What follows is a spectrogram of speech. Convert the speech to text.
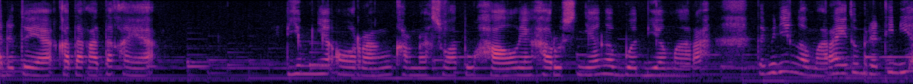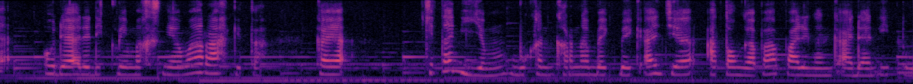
ada tuh ya kata-kata kayak diemnya orang karena suatu hal yang harusnya ngebuat dia marah tapi dia nggak marah itu berarti dia udah ada di klimaksnya marah gitu. Kayak kita diem bukan karena baik-baik aja atau nggak apa-apa dengan keadaan itu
